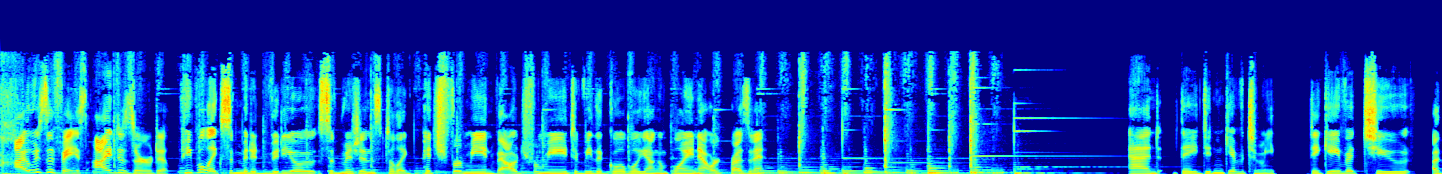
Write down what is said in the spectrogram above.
I was the face. I deserved it. People like submitted video submissions to like pitch for me and vouch for me to be the Global Young Employee Network president. And they didn't give it to me. They gave it to a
